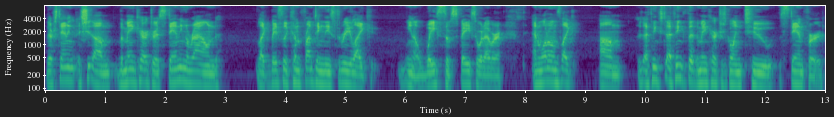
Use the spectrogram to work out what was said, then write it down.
they're standing. She, um, the main character is standing around, like basically confronting these three like you know wastes of space or whatever. And one of them's like, um, I think I think that the main character is going to Stanford,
